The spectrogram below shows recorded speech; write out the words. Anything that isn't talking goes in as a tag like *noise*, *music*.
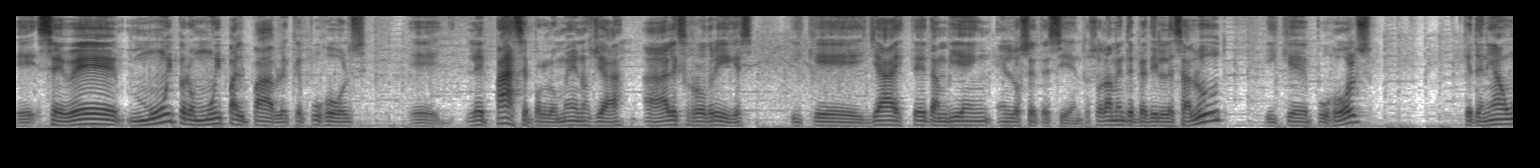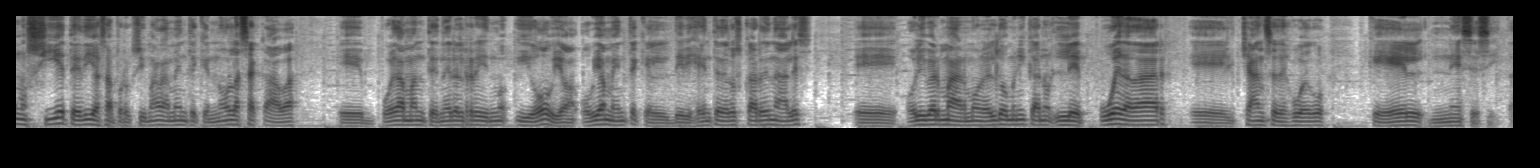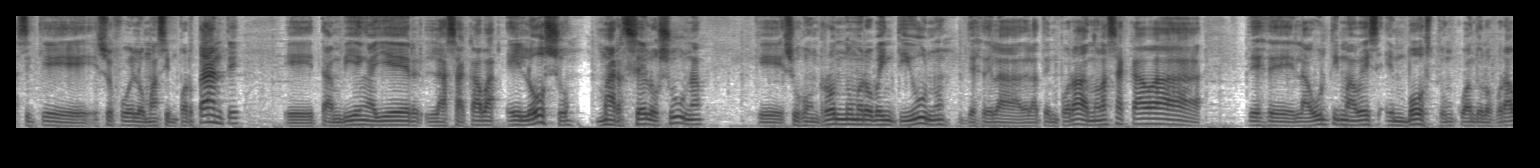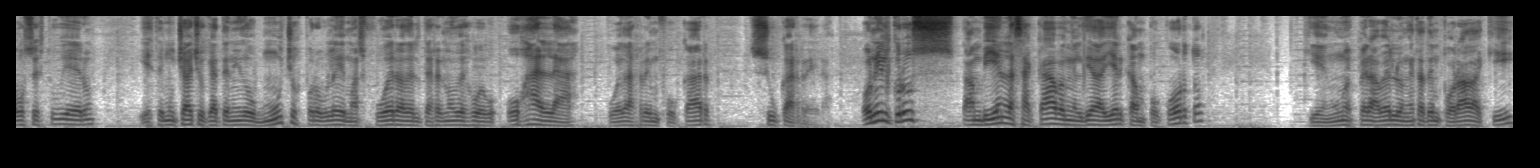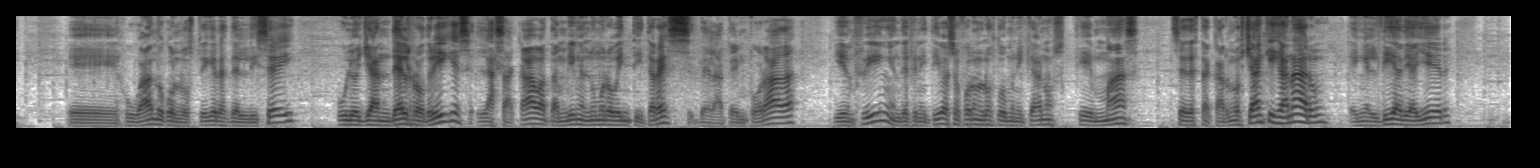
eh, se ve muy, pero muy palpable que Pujols eh, le pase por lo menos ya a Alex Rodríguez y que ya esté también en los 700. Solamente pedirle salud y que Pujols, que tenía unos 7 días aproximadamente que no la sacaba, eh, pueda mantener el ritmo y obviamente que el dirigente de los Cardenales eh, Oliver Marmol, el dominicano, le pueda dar eh, el chance de juego que él necesita. Así que eso fue lo más importante. Eh, también ayer la sacaba el oso Marcelo Zuna, que su honrón número 21 desde la, de la temporada no la sacaba desde la última vez en Boston cuando los Bravos estuvieron. Y este muchacho que ha tenido muchos problemas fuera del terreno de juego, ojalá pueda reenfocar su carrera. O'Neill Cruz también la sacaba en el día de ayer Campo Corto, quien uno espera verlo en esta temporada aquí, eh, jugando con los Tigres del Licey. Julio Yandel Rodríguez la sacaba también el número 23 de la temporada. Y en fin, en definitiva, esos fueron los dominicanos que más se destacaron. Los Yankees ganaron en el día de ayer,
